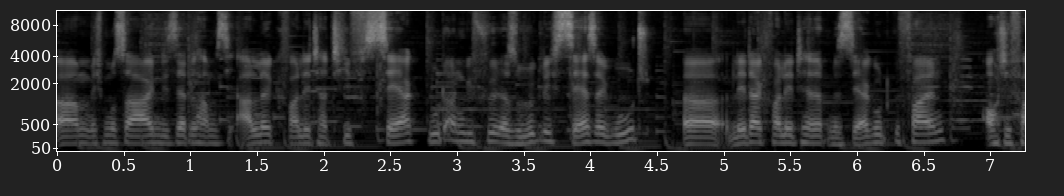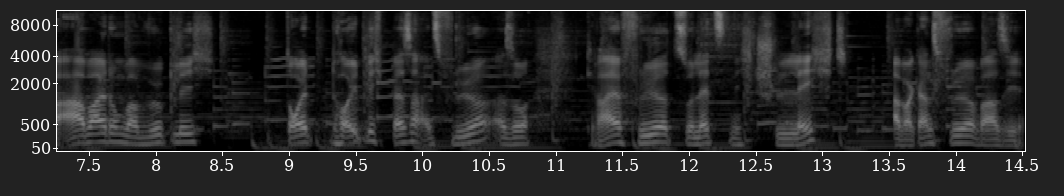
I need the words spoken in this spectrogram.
Ähm, ich muss sagen, die Sättel haben sich alle qualitativ sehr gut angefühlt, also wirklich sehr, sehr gut. Äh, Lederqualität hat mir sehr gut gefallen. Auch die Verarbeitung war wirklich deut deutlich besser als früher. Also die war ja früher zuletzt nicht schlecht, aber ganz früher war sie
